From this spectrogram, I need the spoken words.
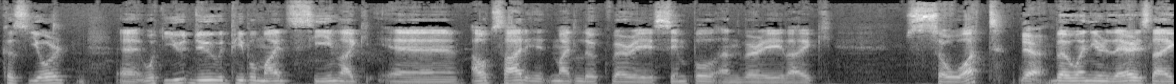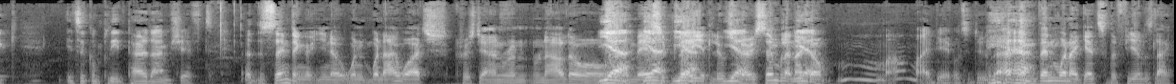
because your uh, what you do with people might seem like uh, outside it might look very simple and very like so what yeah, but when you're there it's like it's a complete paradigm shift Uh, the same thing. You know, when when I watch Cristiano Ron- Ronaldo or, Yeah, or Messi yeah, play, yeah, it looks very simple, and I go, mm, I might be able to do that. And then when I get to the field, it's like,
